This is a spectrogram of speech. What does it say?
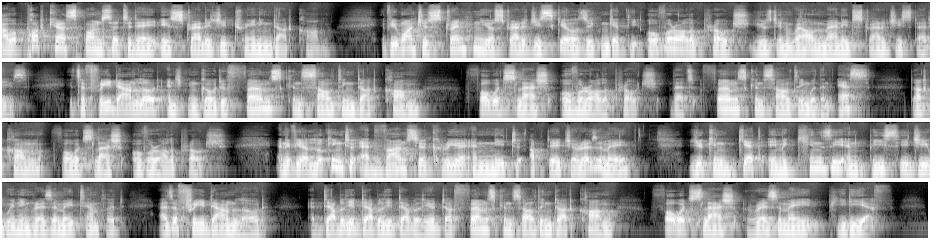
Our podcast sponsor today is strategytraining.com. If you want to strengthen your strategy skills, you can get the overall approach used in well managed strategy studies. It's a free download, and you can go to firmsconsulting.com forward slash overall approach. That's firmsconsulting with an S dot com forward slash overall approach. And if you're looking to advance your career and need to update your resume, you can get a McKinsey and BCG winning resume template as a free download at www.firmsconsulting.com forward slash resume PDF.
